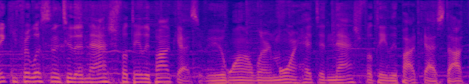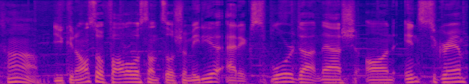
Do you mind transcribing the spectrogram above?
Thank you for listening to the Nashville Daily Podcast. If you want to learn more, head to NashvilleDailyPodcast.com. You can also follow us on social media at explore.nash on Instagram,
